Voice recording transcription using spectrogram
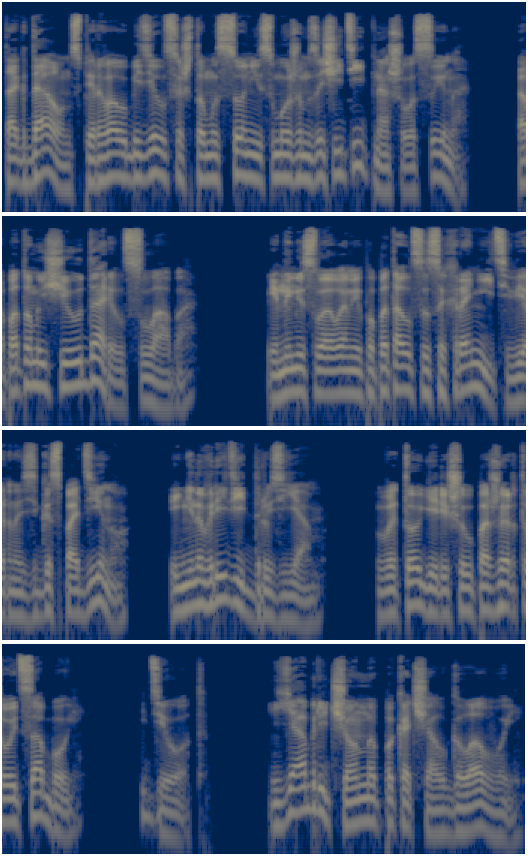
Тогда он сперва убедился, что мы с Соней сможем защитить нашего сына, а потом еще и ударил слабо. Иными словами, попытался сохранить верность господину и не навредить друзьям. В итоге решил пожертвовать собой. Идиот. Я обреченно покачал головой.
